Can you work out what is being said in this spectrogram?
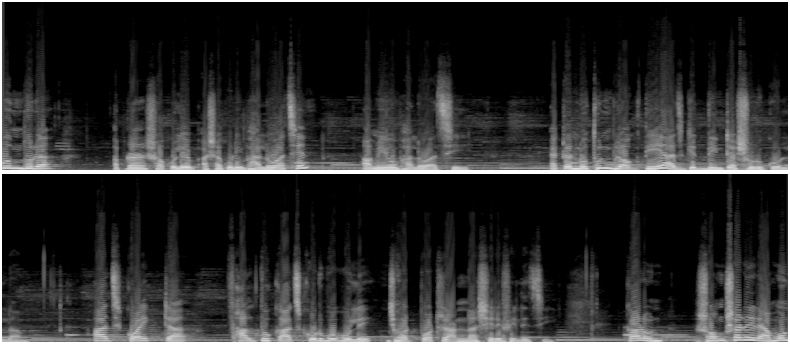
বন্ধুরা, আপনারা সকলে আশা করি ভালো আছেন, আমিও ভালো আছি। একটা নতুন ব্লগ দিয়ে আজকের দিনটা শুরু করলাম। আজ কয়েকটা ফালতু কাজ করব বলে ঝটপট রান্না সেরে ফেলেছি। কারণ সংসারের এমন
